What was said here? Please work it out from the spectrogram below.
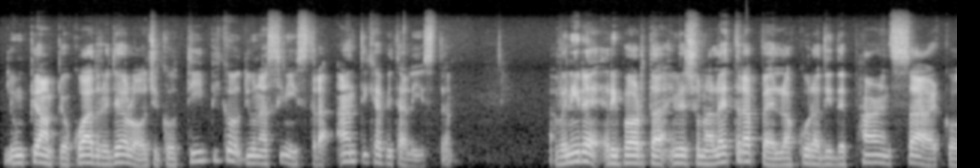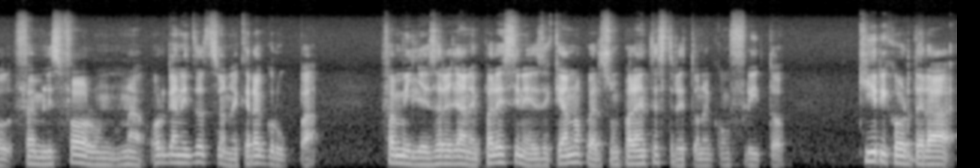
di un più ampio quadro ideologico tipico di una sinistra anticapitalista. Avvenire riporta invece una lettera appello a cura di The Parent Circle Families Forum, un'organizzazione che raggruppa famiglie israeliane e palestinesi che hanno perso un parente stretto nel conflitto. Chi ricorderà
